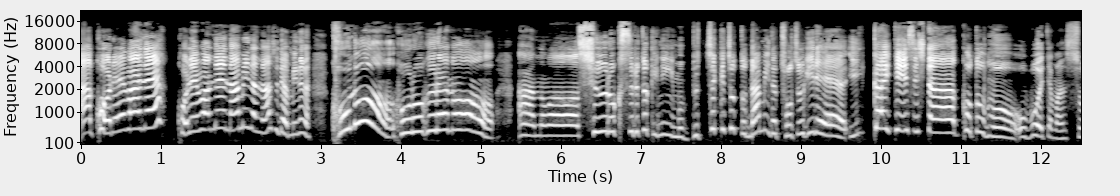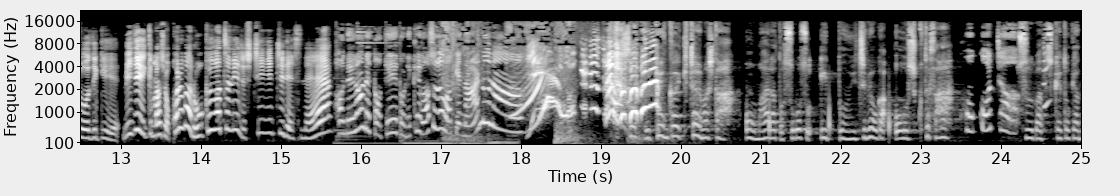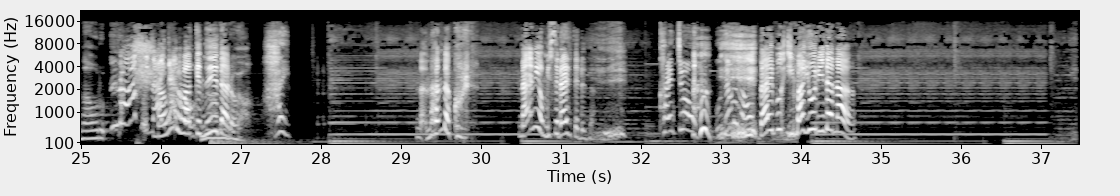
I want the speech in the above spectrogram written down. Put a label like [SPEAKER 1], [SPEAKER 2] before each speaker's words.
[SPEAKER 1] あ、これはね、これはね、涙なしでは見れない。この、ホログラの、あのー収録するときに、もうぶっちゃけちょっと涙ちょちょぎれ、一回停止したことも覚えてます、正直。見ていきましょう。これが6月27日ですね。
[SPEAKER 2] 跳ねられた程度に怪我するわけないのな
[SPEAKER 3] さっき限界来ちゃいました。お前らと過ごす1分1秒が惜しくてさ。
[SPEAKER 2] ほこちゃん
[SPEAKER 3] ツーバつけときゃ治る。
[SPEAKER 1] 治るわけねえだろ。
[SPEAKER 2] はい
[SPEAKER 1] な、なんだこれ？何を見せられてるんだ？
[SPEAKER 2] 会長
[SPEAKER 1] 腕もだいぶ今寄りだな。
